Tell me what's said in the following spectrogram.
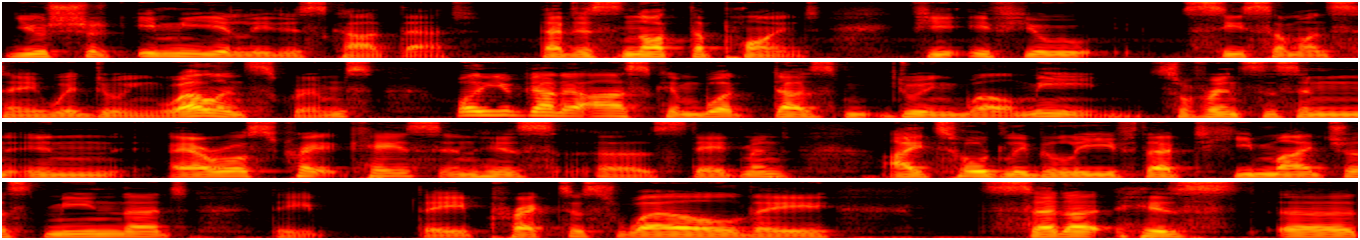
you should immediately discard that. That is not the point. If you if you see someone say we're doing well in scrims, well, you've got to ask him what does doing well mean. So, for instance, in in Arrow's case, in his uh, statement, I totally believe that he might just mean that they they practice well, they set his uh,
